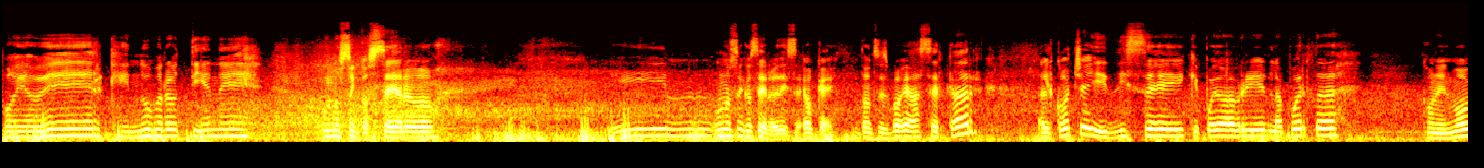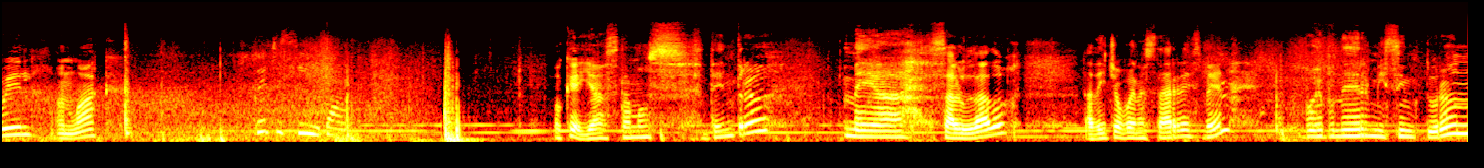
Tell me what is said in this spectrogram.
Voy a ver qué número tiene 150. Y 150 dice, ok. Entonces voy a acercar al coche y dice que puedo abrir la puerta con el móvil, unlock. Good to see you back. Ok, ya estamos dentro. Me ha saludado. Ha dicho buenas tardes, ven. Voy a poner mi cinturón.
